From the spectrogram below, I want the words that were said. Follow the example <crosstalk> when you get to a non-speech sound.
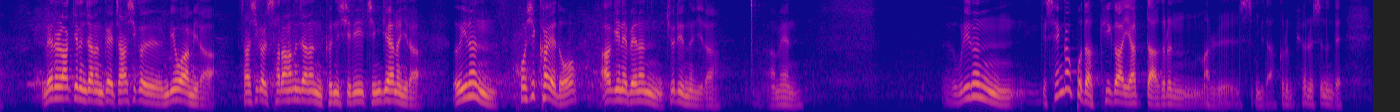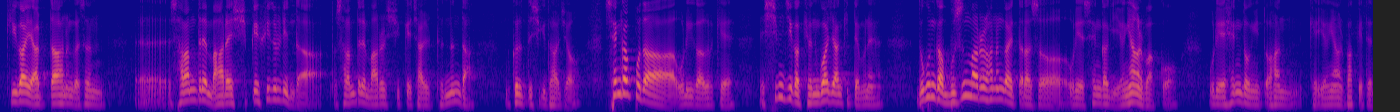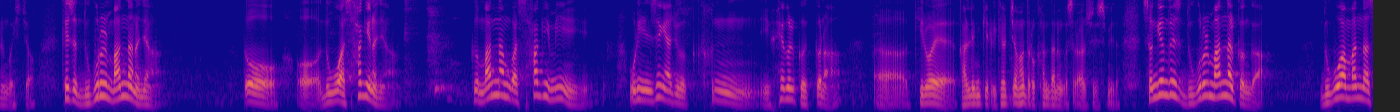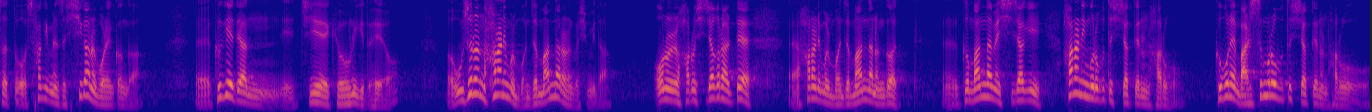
매를 아끼는 자는 그의 자식을 미워함이라. 자식을 사랑하는 자는 근실이 징계하느니라. 의인은 포식하여도 악인의 배는 줄이느니라. 아멘. 우리는 생각보다 귀가 얇다 그런 말을 씁니다. 그런 표현을 쓰는데 귀가 얇다 하는 것은 사람들의 말에 쉽게 휘둘린다. 또 사람들의 말을 쉽게 잘 듣는다. 그런 뜻이기도 하죠. 생각보다 우리가 그렇게 심지가 견고하지 않기 때문에 누군가 무슨 말을 하는가에 따라서 우리의 생각이 영향을 받고 우리의 행동이 또한 이렇게 영향을 받게 되는 것이죠. 그래서 누구를 만나느냐, 또 어, 누구와 사귀느냐, 그 만남과 사귐이 우리 인생에 아주 큰 획을 긋거나 어, 기로의 갈림길을 결정하도록 한다는 것을 알 수 있습니다. 성경 그래서 누구를 만날 건가, 누구와 만나서 또 사귀면서 시간을 보낼 건가, 에, 거기에 대한 지혜의 교훈이기도 해요. 어, 우선은 하나님을 먼저 만나라는 것입니다. 오늘 하루 시작을 할 때 하나님을 먼저 만나는 것, 그 만남의 시작이 하나님으로부터 시작되는 하루, 그분의 말씀으로부터 시작되는 하루,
